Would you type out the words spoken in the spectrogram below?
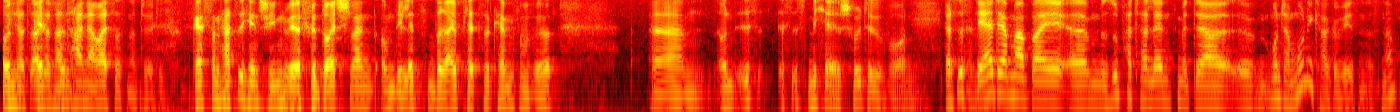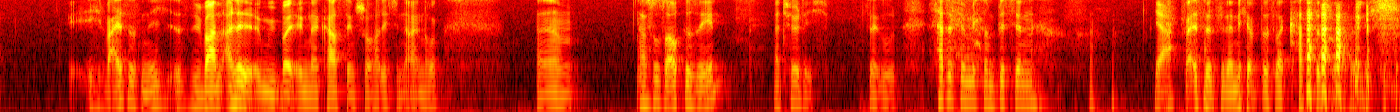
und ich als alter Lateiner weiß das natürlich. Gestern hat sich entschieden, wer für Deutschland um die letzten drei Plätze kämpfen wird. Ähm, und ist, es ist Michael Schulte geworden. Das ist ähm, der, der mal bei ähm, Supertalent mit der äh, Mundharmonika gewesen ist, ne? Ich weiß es nicht. Sie waren alle irgendwie bei irgendeiner Castingshow, hatte ich den Eindruck. Ähm, hast du es auch gesehen? Natürlich. Sehr gut. Es hatte für mich so ein bisschen. ja. Ich weiß jetzt wieder nicht, ob das sarkastisch war oder nicht.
